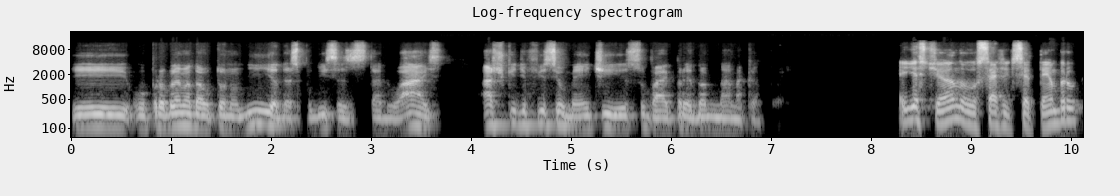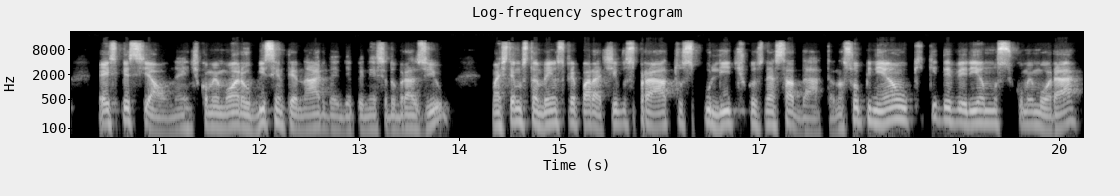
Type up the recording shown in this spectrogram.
e o problema da autonomia das polícias estaduais, acho que dificilmente isso vai predominar na campanha. E este ano, o 7 de setembro, é especial, né? A gente comemora o bicentenário da independência do Brasil, mas temos também os preparativos para atos políticos nessa data. Na sua opinião, o que, que deveríamos comemorar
